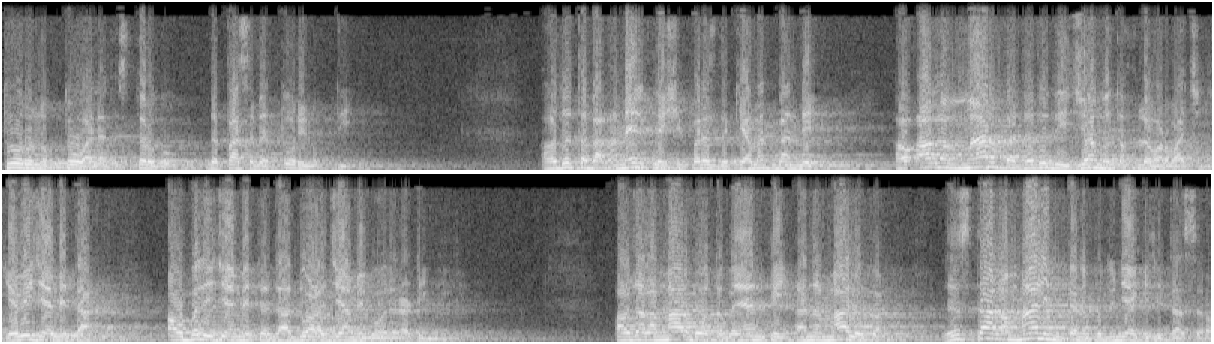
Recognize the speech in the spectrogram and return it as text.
تور نقطو والا د سترګو د پاسه به تورې نقطې او د تبع عمل کوي شي پرز د قیامت باندې او هغه مار به د دې جامو تخله ورواچي یوې جامې ته او بلې جامې ته دا دوه جامې به راټینګي او دغه مار به ته بیان کوي انا مالک زستاغه مالم کنه په دنیا کې چې تاسو سره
